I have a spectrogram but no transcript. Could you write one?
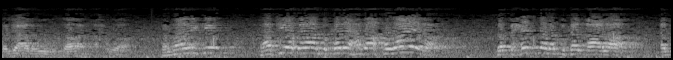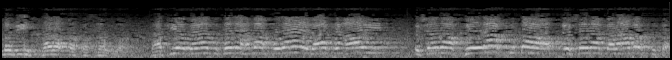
فجعله غثاء أحوى. فرمانے فاتحة بيان بكره هذا خدائنا سبحتنا ربك الأعلى الذي خلق فسوى. فاتحة بيان بكره هذا خدائنا كآي اشانا خيرات كتا اشانا برابر كتا.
